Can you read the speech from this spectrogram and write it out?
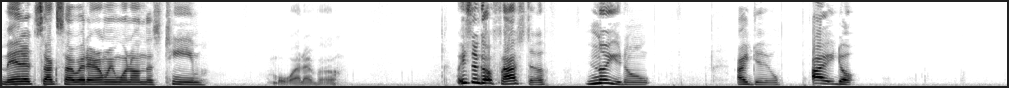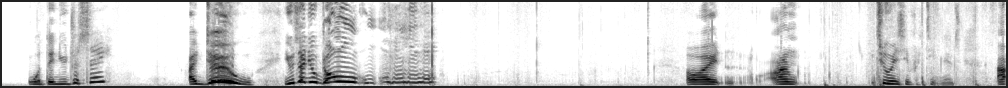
Man, it sucks I would the only one on this team. Whatever. I used to go faster. No, you don't. I do. I don't. What did you just say? I do. You said you don't. Alright, I'm too easy for team names. Uh,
